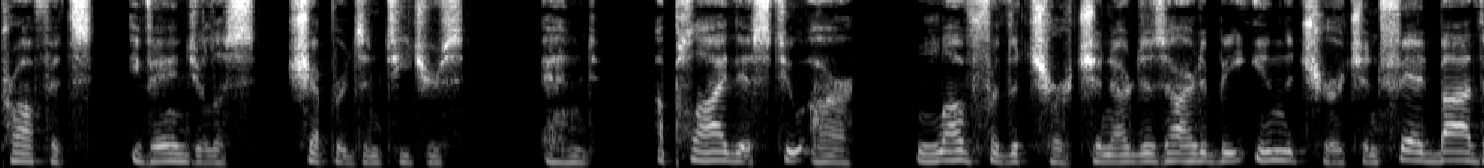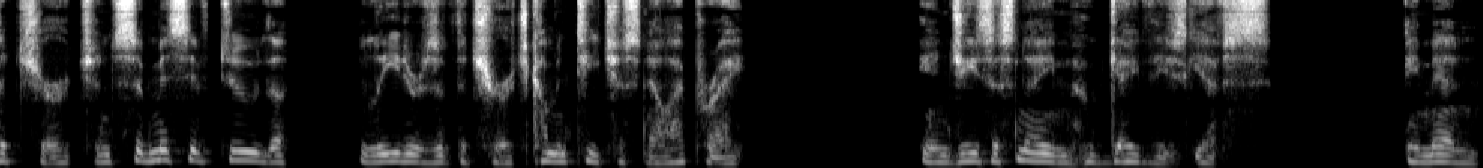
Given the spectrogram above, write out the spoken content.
prophets, evangelists, shepherds, and teachers, and apply this to our love for the church and our desire to be in the church and fed by the church and submissive to the leaders of the church. Come and teach us now, I pray. In Jesus' name, who gave these gifts. Amen.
